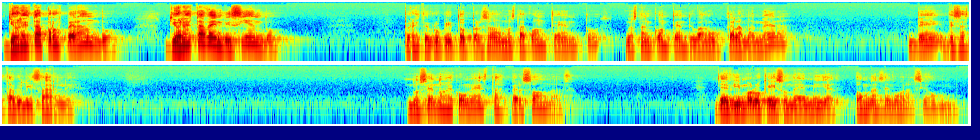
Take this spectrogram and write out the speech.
Dios le está prosperando, Dios le está bendiciendo. Pero este grupito de personas no está contentos, no están contentos y van a buscar la manera de desestabilizarle. No se enoje con estas personas. Ya vimos lo que hizo Nehemías. Pónganse en oración.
